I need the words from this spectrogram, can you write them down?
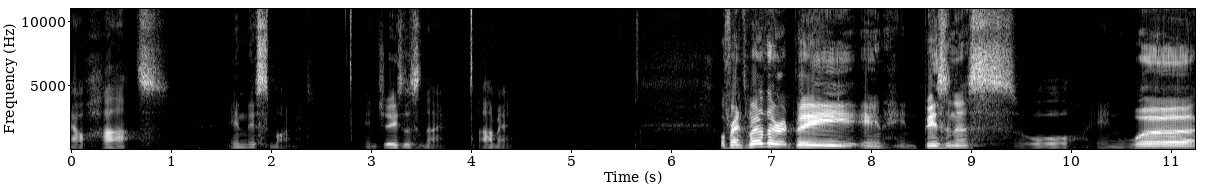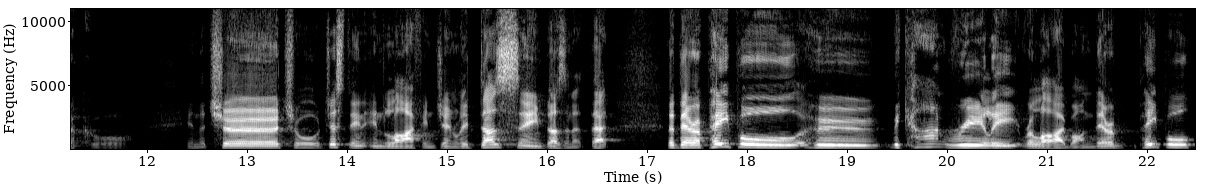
our hearts in this moment. In Jesus' name, Amen. Well, friends, whether it be in, in business or in work or in the church or just in, in life in general, it does seem, doesn't it, that, that there are people who we can't really rely on. There are people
